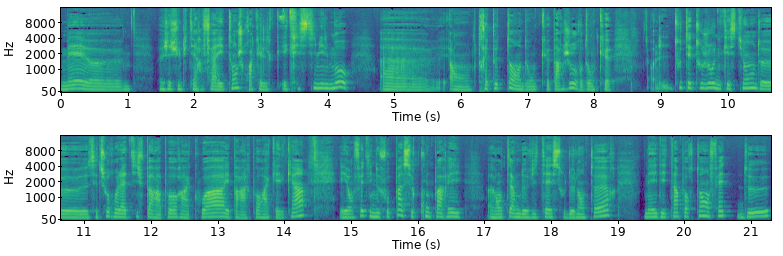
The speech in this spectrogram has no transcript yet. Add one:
Mais euh, j'ai Jupiter Phaéton, je crois qu'elle écrit 6000 mots. Euh, en très peu de temps, donc par jour. Donc tout est toujours une question de, c'est toujours relatif par rapport à quoi et par rapport à quelqu'un. Et en fait, il ne faut pas se comparer en termes de vitesse ou de lenteur, mais il est important en fait de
